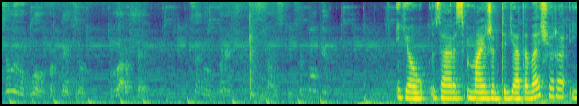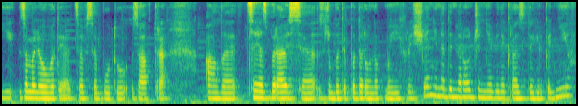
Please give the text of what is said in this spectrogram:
взяли в облогу фортецю Ла-Рошель. Це на узбережжі затоки. Йоу, зараз майже 9 вечора, і замальовувати я це все буду завтра. Але це я збираюся зробити подарунок моїй хрещеній на день народження. Він якраз за декілька днів.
